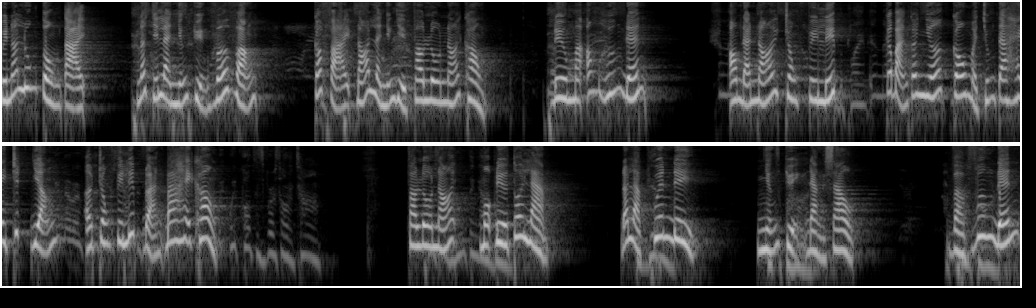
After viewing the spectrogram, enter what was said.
Vì nó luôn tồn tại. Nó chỉ là những chuyện vớ vẩn. Có phải đó là những gì Phaolô nói không? Điều mà ông hướng đến, ông đã nói trong Philip. Các bạn có nhớ câu mà chúng ta hay trích dẫn ở trong Philip đoạn 3 hay không? Phaolô nói, một điều tôi làm, đó là quên đi những chuyện đằng sau và vươn đến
